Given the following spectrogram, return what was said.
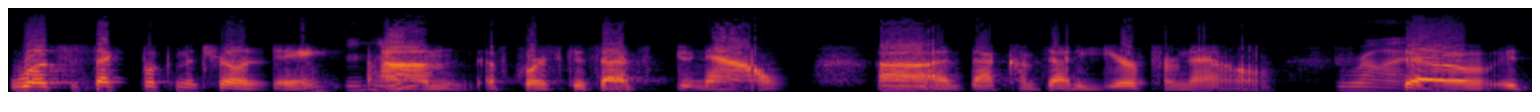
Well, it's the second book in the trilogy, mm-hmm. um, of course, because that's due now. Uh, mm. that comes out a year from now. Right. So it's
